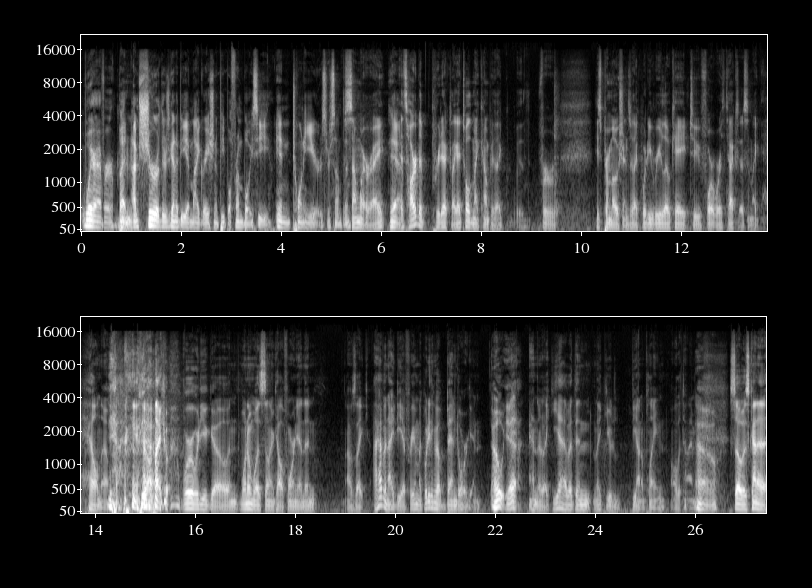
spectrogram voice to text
wherever? But Mm-hmm. I'm sure there's going to be a migration of people from Boise in 20 years or something. somewhere, right? Yeah. It's hard to predict. Like I told my company, like for these promotions, they're like, "Would you relocate to Fort Worth, Texas?" I'm like, "Hell no." Yeah. you know, like where would you go? And one of them was Southern California, and then I was like, "I have an idea for you." I'm like, "What do you think about Bend, Oregon?" Oh yeah. And they're like, "Yeah, but then like you'd be on a plane all the time." Oh. So it was kind of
